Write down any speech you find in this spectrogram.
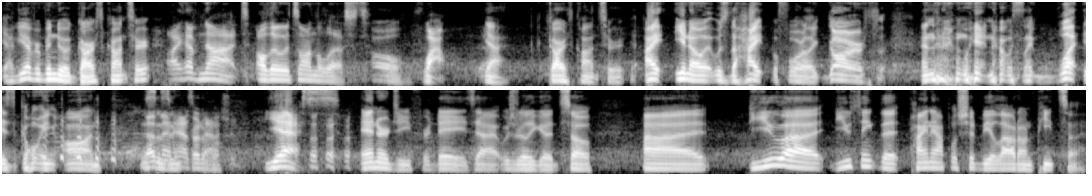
Have you ever been to a Garth concert? I have not, although it's on the list. Oh wow. Yeah. Yeah. Garth concert. I. You know, it was the hype before, like Garth, and then I went and I was like, what is going on? This that is man has incredible. Passion. Yes, energy for days. Yeah, it was really good. So, uh, do you uh, do you think that pineapple should be allowed on pizza?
